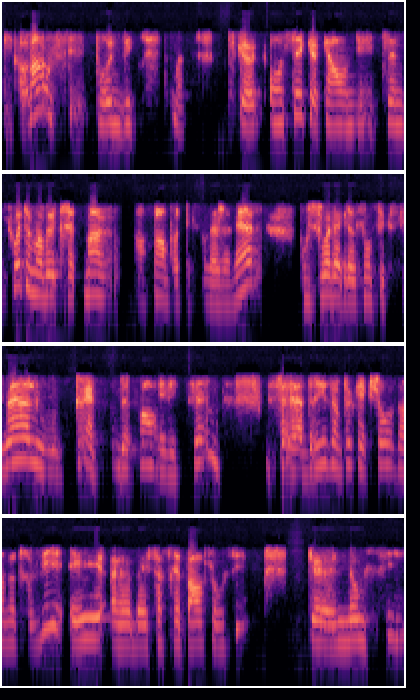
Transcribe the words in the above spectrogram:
Puis comment aussi pour une victime? Parce qu'on sait que quand on est victime soit de mauvais traitement enfant en protection de la jeunesse, ou soit d'agression sexuelle, ou peu importe de quoi on est victime, ça brise un peu quelque chose dans notre vie et euh, ben, ça se répare ça aussi là aussi,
